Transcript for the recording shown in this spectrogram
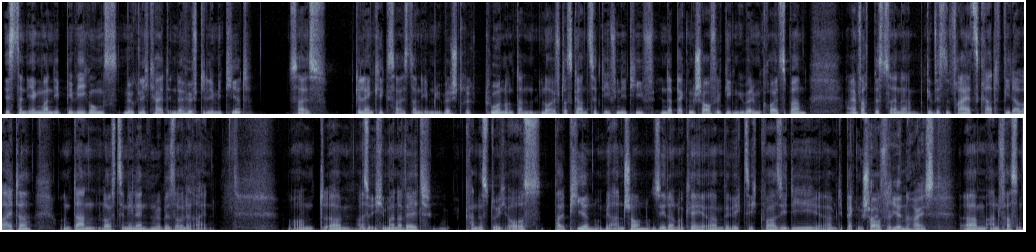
ist dann irgendwann die Bewegungsmöglichkeit in der Hüfte limitiert. Das heißt, gelenkig, sei es dann eben über Strukturen und dann läuft das Ganze definitiv in der Beckenschaufel gegenüber dem Kreuzbahn, einfach bis zu einem gewissen Freiheitsgrad wieder weiter und dann läuft es in die Lendenwirbelsäule rein. Und ähm, also ich in meiner Welt kann das durchaus palpieren und mir anschauen und sehe dann, okay, ähm, bewegt sich quasi die, ähm, die Beckenschaufel. Palpieren heißt? Ähm, anfassen,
